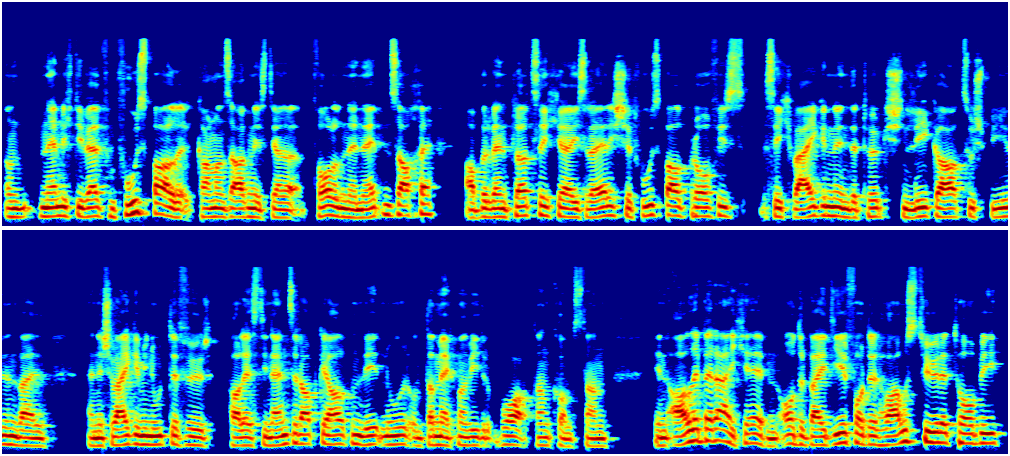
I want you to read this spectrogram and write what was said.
Und nämlich die Welt vom Fußball, kann man sagen, ist ja voll eine Nebensache. Aber wenn plötzlich äh, israelische Fußballprofis sich weigern, in der türkischen Liga zu spielen, weil eine Schweigeminute für Palästinenser abgehalten wird nur und dann merkt man wieder, boah, dann kommt es dann in alle Bereiche eben. Oder bei dir vor der Haustüre, Tobi,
